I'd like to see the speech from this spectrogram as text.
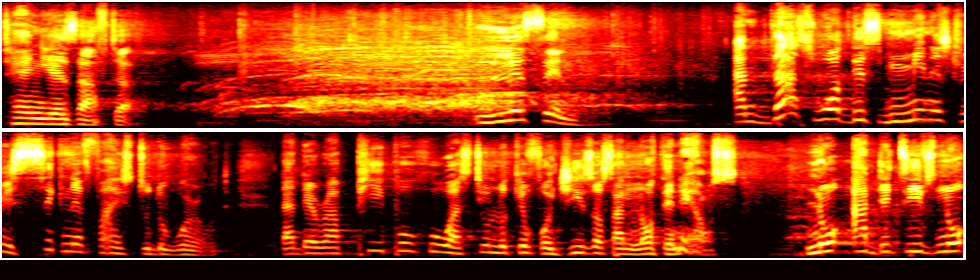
10 years after. Listen, and that's what this ministry signifies to the world that there are people who are still looking for Jesus and nothing else. No additives, no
